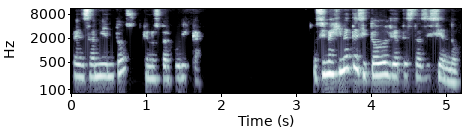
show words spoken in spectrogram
pensamientos que nos perjudican. Pues imagínate si todo el día te estás diciendo,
